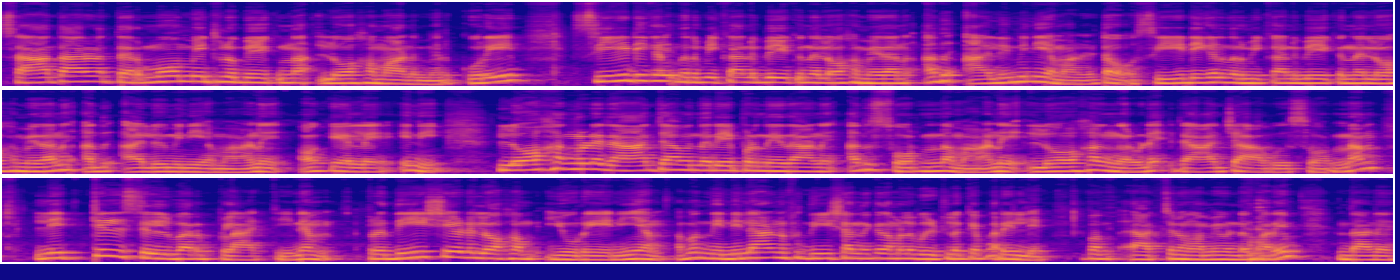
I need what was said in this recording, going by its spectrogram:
സാധാരണ തെർമോമീറ്റർ ഉപയോഗിക്കുന്ന ലോഹമാണ് മെർക്കുറി സീഡികൾ നിർമ്മിക്കാൻ ഉപയോഗിക്കുന്ന ലോഹം ഏതാണ്? അത് അലുമിനിയമാണ് കേട്ടോ സീഡികൾ നിർമ്മിക്കാൻ ഉപയോഗിക്കുന്ന ലോഹം ഏതാണ്? അത് അലുമിനിയമാണ്. ഓക്കെ അല്ലേ? ഇനി ലോഹങ്ങളുടെ രാജാവ് എന്നറിയപ്പെടുന്ന ഏതാണ്? അത് സ്വർണമാണ് ലോഹങ്ങളുടെ രാജാവ് സ്വർണം. Little silver platinum. പ്രതീക്ഷയുടെ ലോഹം യുറേനിയം. അപ്പം നിന്നിലാണ് പ്രതീക്ഷ എന്നൊക്കെ നമ്മൾ വീട്ടിലൊക്കെ പറയും. പറയില്ലേ അപ്പം അച്ഛനും അമ്മയും ഉണ്ടെന്ന് പറയും. എന്താണ്?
